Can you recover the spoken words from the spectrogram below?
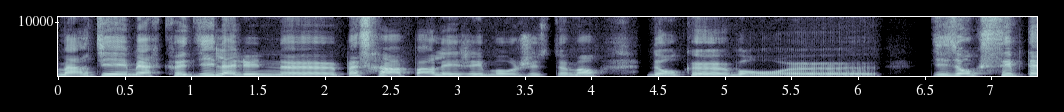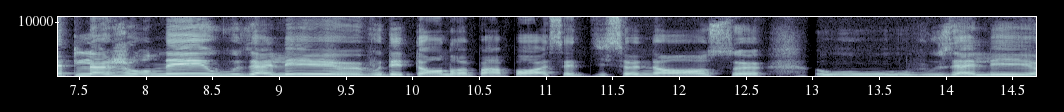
mardi et mercredi, la Lune euh, passera par les Gémeaux justement. Donc euh, bon, euh, disons que c'est peut-être la journée où vous allez vous détendre par rapport à cette dissonance, où, vous allez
